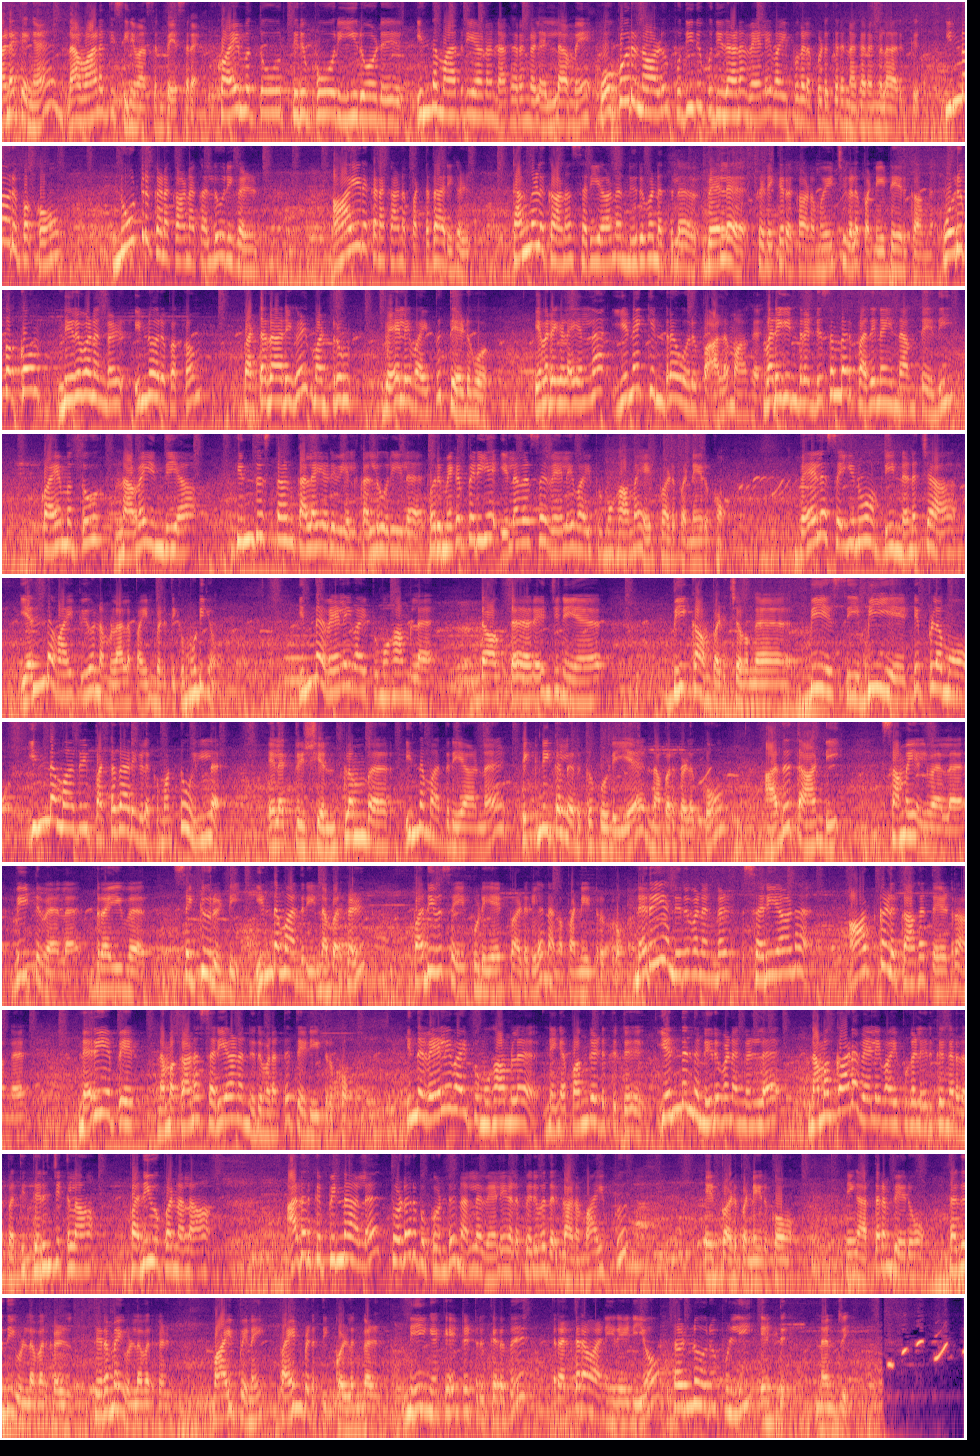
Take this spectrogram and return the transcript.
வணக்கங்க. நான் வானதி சீனிவாசன் பேசுறேன். கோயம்புத்தூர் திருப்பூர் ஈரோடு இந்த மாதிரியான நகரங்கள் எல்லாமே ஒவ்வொரு நாளும் புதிது புதிதான வேலை வாய்ப்புகளை கொடுக்கிற நகரங்களா இருக்கு. இன்னொரு பக்கம் நூற்றுக்கணக்கான கல்லூரிகள் ஆயிரக்கணக்கான பட்டதாரிகள் தங்களுக்கான சரியான நிறுவனத்துல வேலை கிடைக்கிறதுக்கான முயற்சிகளை பண்ணிட்டே இருக்காங்க. ஒரு பக்கம் நிறுவனங்கள் இன்னொரு பக்கம் பட்டதாரிகள் மற்றும் வேலை வாய்ப்பு தேடுவோர். இவர்களை எல்லாம் இணைக்கின்ற ஒரு பாலமாக. வருகின்ற டிசம்பர் பதினைந்தாம் தேதி கோயம்புத்தூர் நவ இந்தியா ஹிந்துஸ்தான் கலை அறிவியல் கல்லூரியில ஒரு மிகப்பெரிய இலவச வேலைவாய்ப்பு முகாமை ஏற்பாடு பண்ணியிருக்கோம். வேலை செய்யணும் அப்படின்னு நினைச்சா எந்த வாய்ப்பையும் நம்மளால பயன்படுத்திக்க முடியும். இந்த வேலைவாய்ப்பு முகாமில் டாக்டர் என்ஜினியர் பிகாம் படித்தவங்க பிஎஸ்சி பிஏ டிப்ளமோ இந்த மாதிரி பட்டதாரிகளுக்கு மட்டும் இல்லை. எலக்ட்ரிஷியன் பிளம்பர் இந்த மாதிரியான டெக்னிக்கல் இருக்கக்கூடிய நபர்களுக்கும் அது தாண்டி சமையல் வேலை வீட்டு வேலை டிரைவர் செக்யூரிட்டி இந்த மாதிரி நபர்கள் பதிவு செய்யக்கூடிய ஏற்பாடுகளை நாங்கள் பண்ணிட்டு இருக்கிறோம். நிறைய நிறுவனங்கள் சரியான ஆட்களுக்காக தேடுறாங்க. நிறைய பேர் நமக்கான சரியான நிறுவனத்தை தேடிட்டு இருக்கோம். இந்த வேலைவாய்ப்பு முகாமில் நீங்கள் பங்கெடுத்துட்டு எந்தெந்த நிறுவனங்களில் நமக்கான வேலைவாய்ப்புகள் இருக்குங்கிறத பற்றி தெரிஞ்சுக்கலாம் பதிவு பண்ணலாம். அதற்கு பின்னால தொடர்பு கொண்டு நல்ல வேலைகளை பெறுவதற்கான வாய்ப்பு ஏற்பாடு பண்ணியிருக்கோம். நீங்க அத்தனை பேரும் தகுதி உள்ளவர்கள் திறமை உள்ளவர்கள் வாய்ப்பினை பயன்படுத்திக் கொள்ளுங்கள். நீங்க கேட்டுட்டு இருக்கிறது ரத்தனவாணி ரேடியோ தொண்ணூறு புள்ளி எட்டு. நன்றி.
